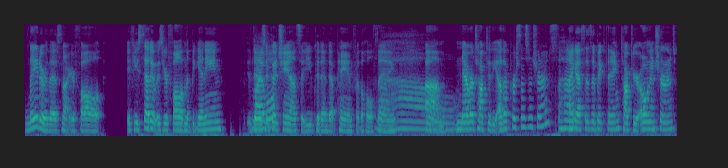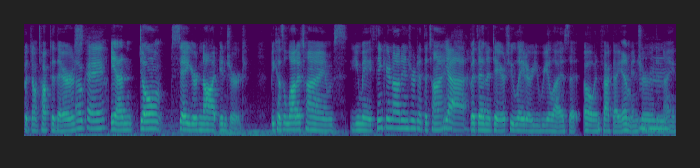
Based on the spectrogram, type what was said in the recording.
later that it's not your fault, if you said it was your fault in the beginning, there's Liable? a good chance that you could end up paying for the whole thing um never talk to the other person's insurance Uh-huh. i guess is a big thing talk to your own insurance but don't talk to theirs okay. and don't say you're not injured because a lot of times you may think you're not injured at the time Yeah. but then a day or two later you realize that oh in fact i am injured and Mhm. i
